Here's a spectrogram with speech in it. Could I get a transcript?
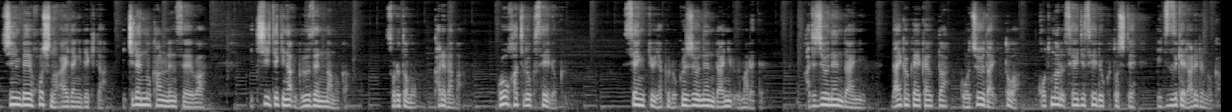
新米保守の間にできた一連の関連性は一時的な偶然なのか、それとも彼らが586勢力、1960年代に生まれて、80年代に大学へ通った50代とは異なる政治勢力として位置づけられるのか、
